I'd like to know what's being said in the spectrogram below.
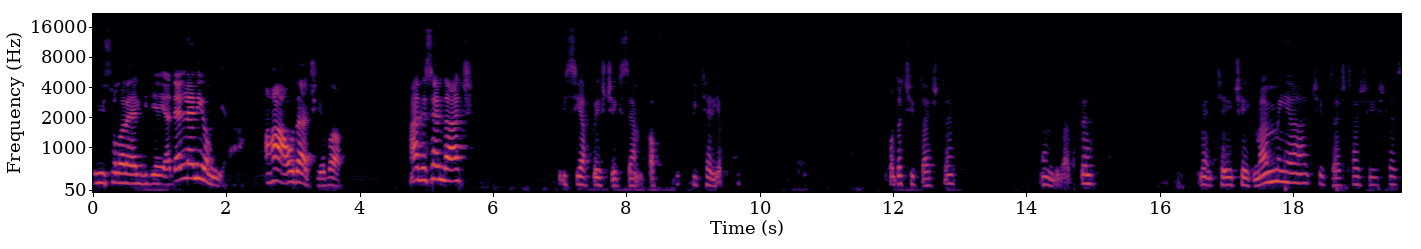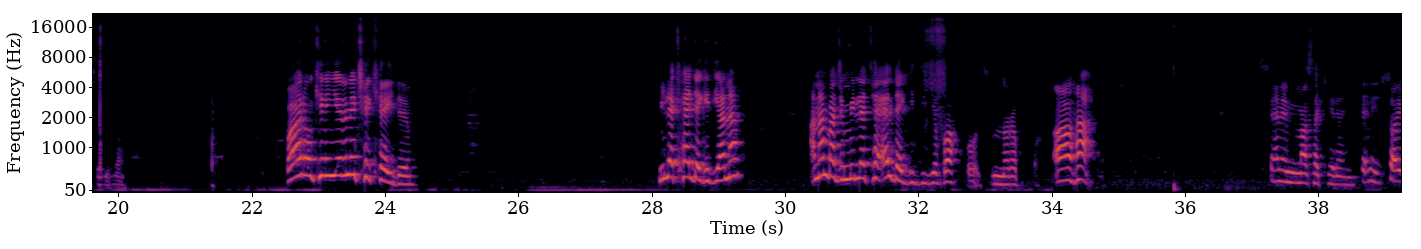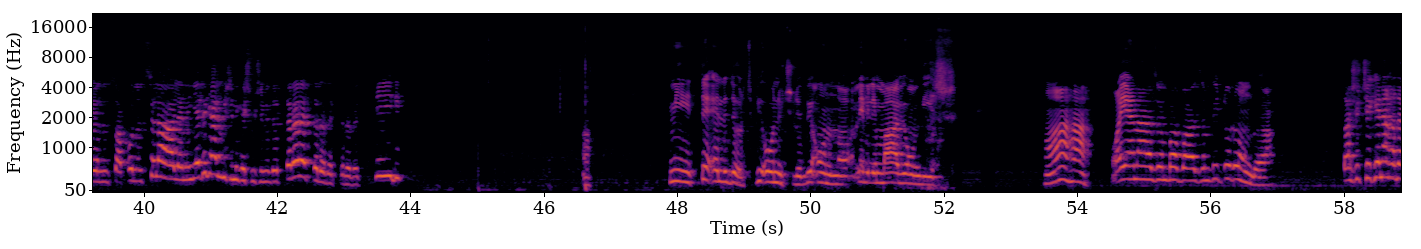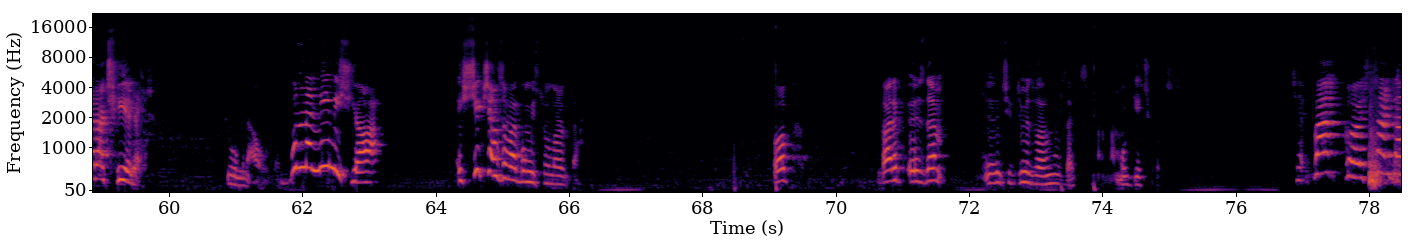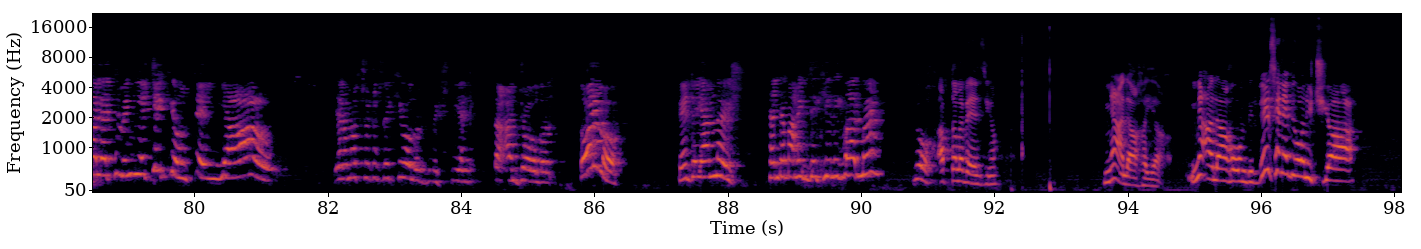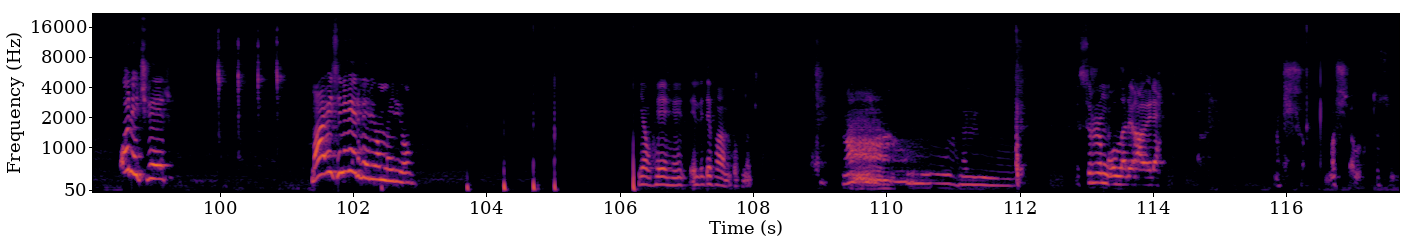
Şu misolara el gidiyor ya, delleniyorum ya. Aha o da açıyor bak. Hadi sen de aç. Bir siyah beş çeksem kaf biter yapayım. O da çift açtı. 11 attı. Ben tek çekmem mi ya? Çift taş taşı işlese güzel. Bari okeyin yerine çekeydim. Millet el de gidiyor anam. Anam bacım millete el de gidiyor. Bak şunlara bak. Aha. Senin masa keren, senin soyunun, sapının, sülalenin, yeri gelmişini geçmişini. Döttürürüt, döttürürüt, döttürürüt. Didik. Ah. Niyette 54. Bir 13'lü, bir 10'lu. Ne bileyim mavi 11. Ha ha. Vay anasın babasın bir durun da. Taşı çekene kadar açıyorlar. Yumla oğlum. Bunlar neymiş ya? Eşek şansı var bu misolarda. Hop. Garip Özlem ıı, çiftimiz var mı zaten? Ama geç oldu. Bak koş şarj niye çekiyorsun sen ya? Yaramaz çocuk zeki olurmuş diye da anca olun. Doğru mu? Bence yanlış. Sende bakayım zekilik var mı? Yok aptala benziyor. Ne alaka ya? Ne alaka 11? Versene bir 13 ya. 13 ver. Cık, cık. Mavisini ver veriyorum veriyorum. Ya he he 50 defa mı dokunacak? Hmm. Isırırım kolları ya öyle. Maşallah maşallah tosun.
